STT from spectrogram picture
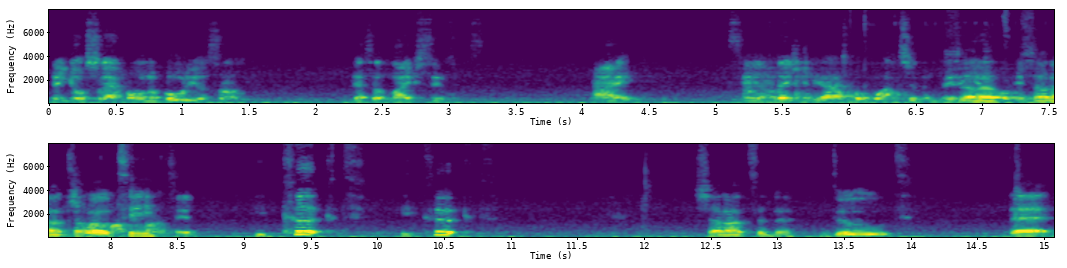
Think you're gonna slap on the booty or something. That's a life sentence. All right. See, Thank you guys for watching the video. Shout out- shout out to OT. content, He cooked. He cooked. Shout out to the dude that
